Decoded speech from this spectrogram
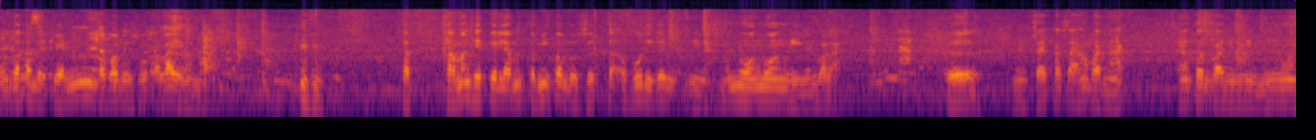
มันว่าท่านได้เป็นแต่บ่รู้สึกอะไรนั่นน่ะแต่ถ้ามันเห็ดเป็นแล้วมันก็มีความรู้สึกก็เอาผู้นี้ก็นี่นะมันนวงนวงๆนี่แมันว่าล่ะถามมันหนักเออเนี่ยใส่ภาษาของวันหนักทั้งคนว่านิ่มๆนุ่งนวง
